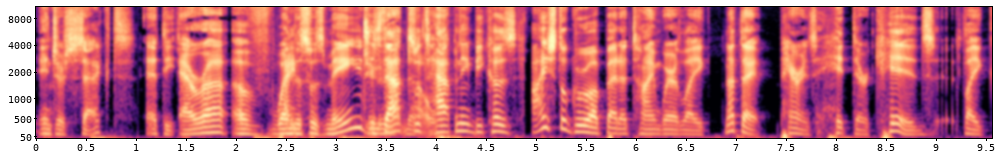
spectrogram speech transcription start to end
intersect at the era of when I this was made. Is that what's happening? Because I still grew up at a time where, like, not that parents hit their kids like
